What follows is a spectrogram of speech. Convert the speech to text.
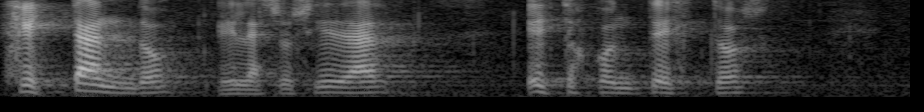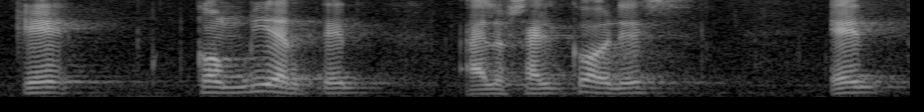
gestando en la sociedad estos contextos que convierten a los halcones en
